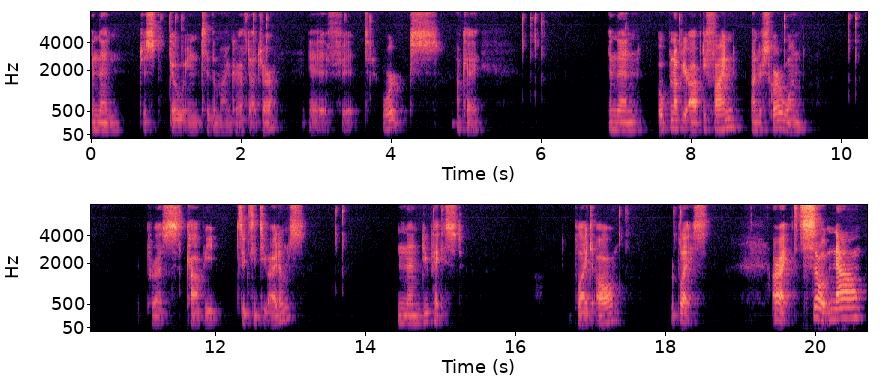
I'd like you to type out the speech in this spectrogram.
And then just go into the minecraft.jar if it works. Okay. And then open up your Optifine underscore one. Press copy 62 items. And then do paste. Apply to all replace. Alright, so now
